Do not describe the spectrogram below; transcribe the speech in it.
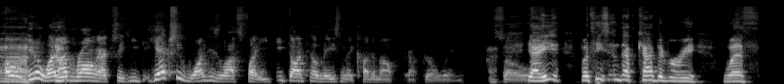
oh, Uh, you know what? I'm wrong. Actually, he he actually won his last fight. He beat Don'Tale Mayes. They cut him out after a win. So yeah, he, but he's in that category with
